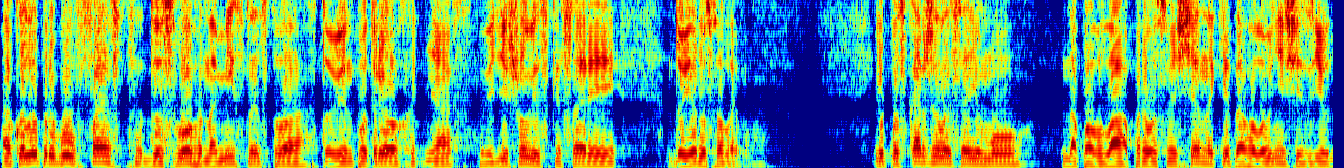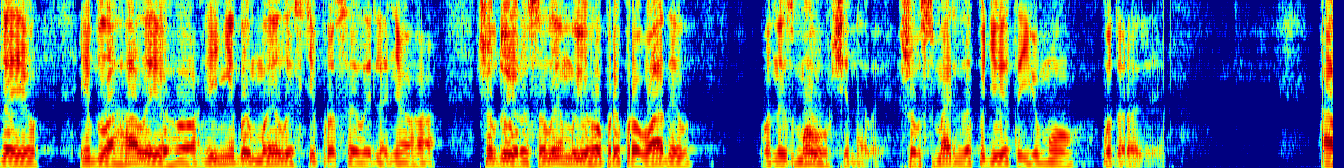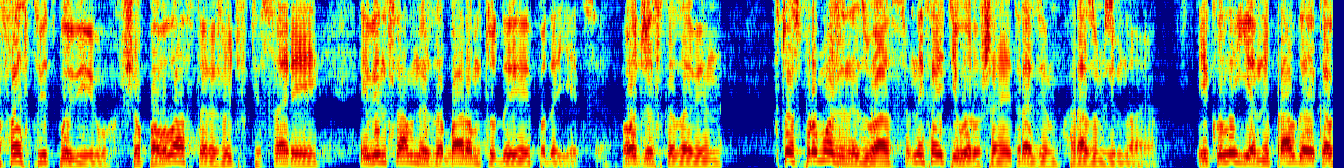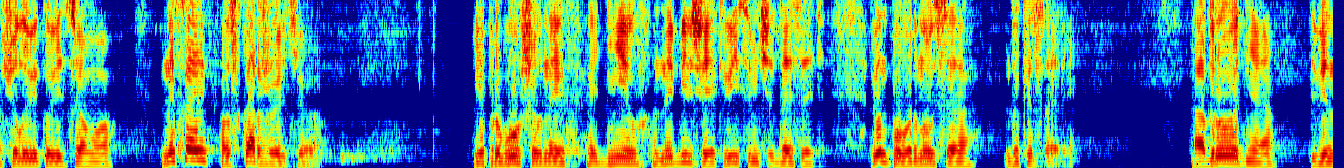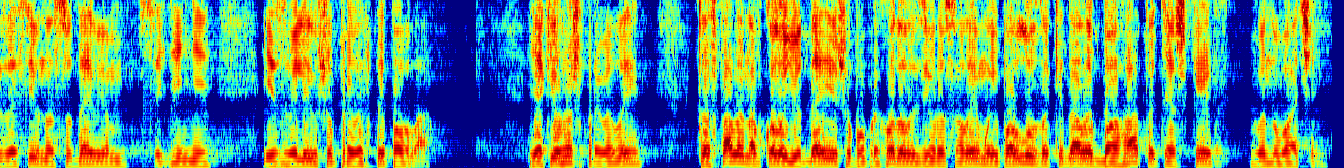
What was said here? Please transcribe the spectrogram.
А коли прибув Фест до свого намісництва, то він по трьох днях відійшов із Кесарії до Єрусалиму. І поскаржилися йому на Павла первосвященники та головніші з юдеїв, і благали його, і ніби милості просили для нього, щоб до Єрусалиму його припровадив. Вони змову вчинили, щоб смерть заподіяти йому по дорозі. А Фест відповів, що Павла стережуть в Кесарії, і він сам незабаром туди подається. Отже, сказав він, хто спроможений з вас, нехай ті вирушають разом, разом зі мною. І коли є неправда, яка в чоловікові цьому, нехай оскаржують його. І пробувши в них днів не більше як вісім чи десять, він повернувся до Кесарії. А другого дня він засів на судевім сидінні і звелів, щоб привести Павла. Як його ж привели, то стали навколо юдеї, що поприходили з Єрусалиму, і Павлу закидали багато тяжких винувачень,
